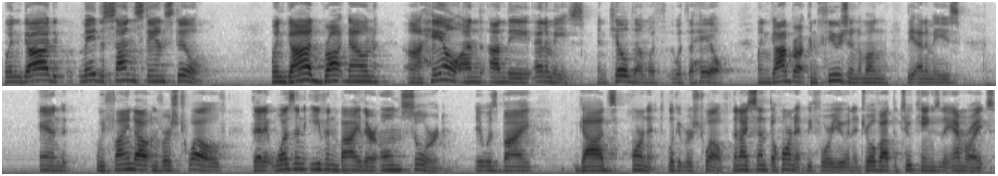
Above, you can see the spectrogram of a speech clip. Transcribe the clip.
when God made the sun stand still, when God brought down uh, hail on, on the enemies and killed them with, with the hail. When God brought confusion among the enemies. And we find out in verse 12 that it wasn't even by their own sword, it was by God's hornet. Look at verse 12. Then I sent the hornet before you, and it drove out the two kings of the Amorites,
